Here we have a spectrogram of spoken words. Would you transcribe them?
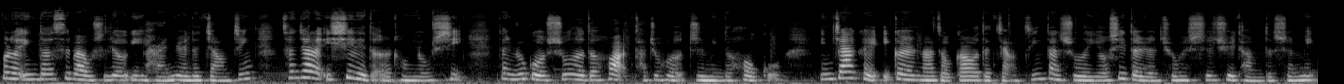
为了赢得四百五十六亿韩元的奖金，参加了一系列的儿童游戏。但如果输了的话，它就会有致命的后果。赢家可以一个人拿走高额的奖金，但输了游戏的人却会失去他们的生命。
